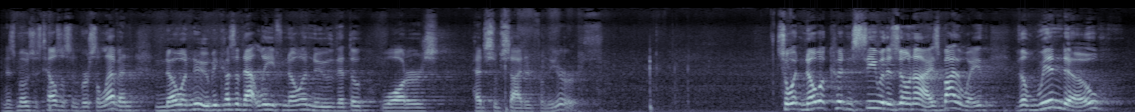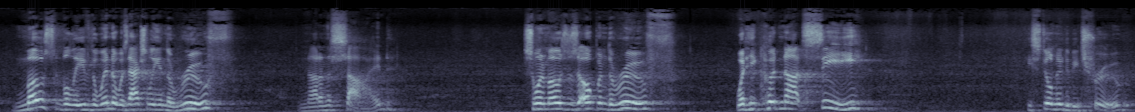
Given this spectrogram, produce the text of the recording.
And as Moses tells us in verse 11, Noah knew, because of that leaf, Noah knew that the waters had subsided from the earth. So, what Noah couldn't see with his own eyes, by the way, the window, most believe the window was actually in the roof, not on the side. So, when Moses opened the roof, what he could not see, he still knew to be true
